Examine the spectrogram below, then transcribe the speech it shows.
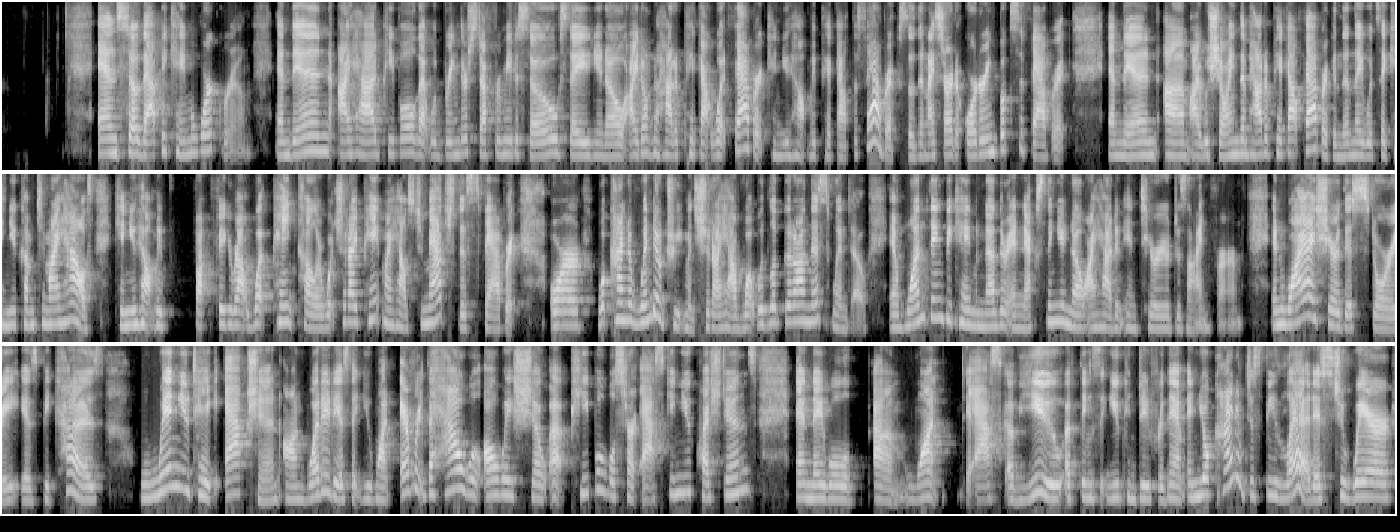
And so that became a workroom. And then I had people that would bring their stuff for me to sew, say, you know, I don't know how to pick out what fabric. Can you help me pick out the fabric? So then I started ordering books of fabric. And then um, I was showing them how to pick out fabric. And then they would say, Can you come to my house? Can you help me f- figure out what paint color, what should I paint my house to match this fabric? Or what kind of window treatments should I have? What would look good on this window? And one thing became another. And next thing you know, I had an interior design firm. And why I share this story is because when you take action on what it is that you want every the how will always show up people will start asking you questions and they will um, want ask of you of things that you can do for them and you'll kind of just be led as to where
